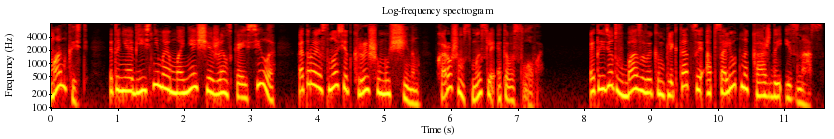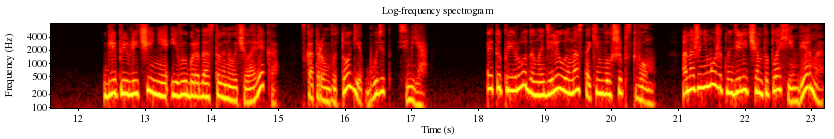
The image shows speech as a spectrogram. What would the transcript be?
Манкость — это необъяснимая манящая женская сила, которая сносит крышу мужчинам, в хорошем смысле этого слова. Это идет в базовой комплектации абсолютно каждой из нас. Для привлечения и выбора достойного человека, с которым в итоге будет семья. Эта природа наделила нас таким волшебством. Она же не может наделить чем-то плохим, верно?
